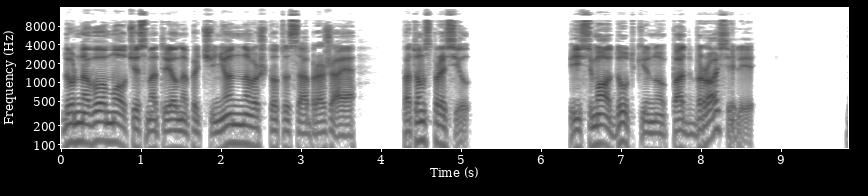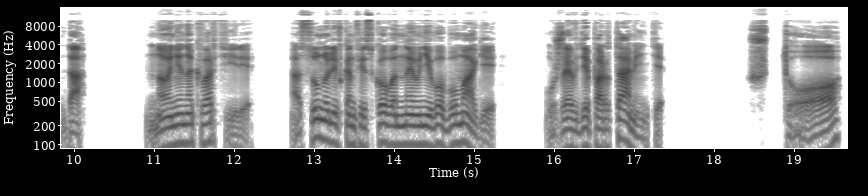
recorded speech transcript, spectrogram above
Дурново молча смотрел на подчиненного, что-то соображая. Потом спросил. «Письмо Дудкину подбросили?» «Да» но не на квартире, а сунули в конфискованные у него бумаги, уже в департаменте. «Что?» —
